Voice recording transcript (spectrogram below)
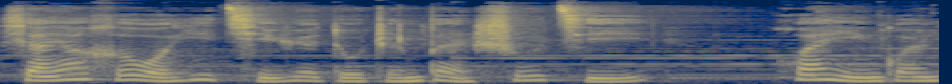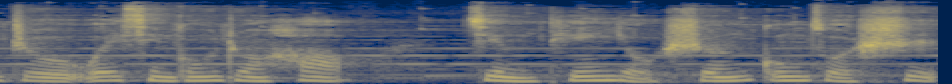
想要和我一起阅读整本书籍，欢迎关注微信公众号“静听有声工作室”，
